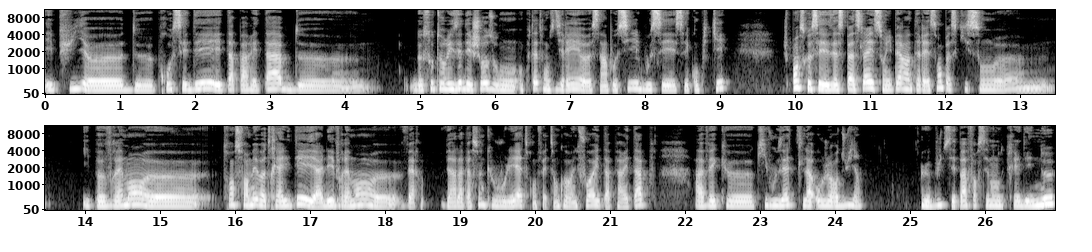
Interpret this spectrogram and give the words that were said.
et puis euh, de procéder étape par étape, de, de s'autoriser des choses où peut-être on se dirait euh, c'est impossible ou c'est compliqué. Je pense que ces espaces-là, ils sont hyper intéressants parce qu'ils sont, euh, ils peuvent vraiment transformer votre réalité et aller vraiment vers, vers la personne que vous voulez être en fait. Encore une fois, étape par étape, avec qui vous êtes là aujourd'hui. Hein. Le but, c'est pas forcément de créer des nœuds,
